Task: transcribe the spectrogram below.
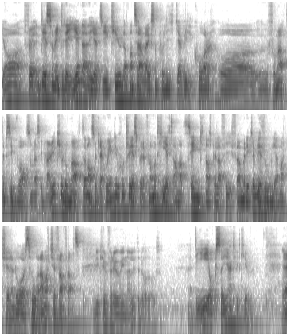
Ja, för det som är grejen där är ju att det är kul att man tävlar liksom på lika villkor och får möta i princip vad som helst. Ibland är det kul att möta någon som kanske är en division 3-spelare för de har ett helt annat tänk när de spelar Fifa. Men det kan bli roliga matcher ändå, svåra matcher framförallt. Det är kul för dig att vinna lite då och då också. Det är också jäkligt kul. Ja. Eh,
